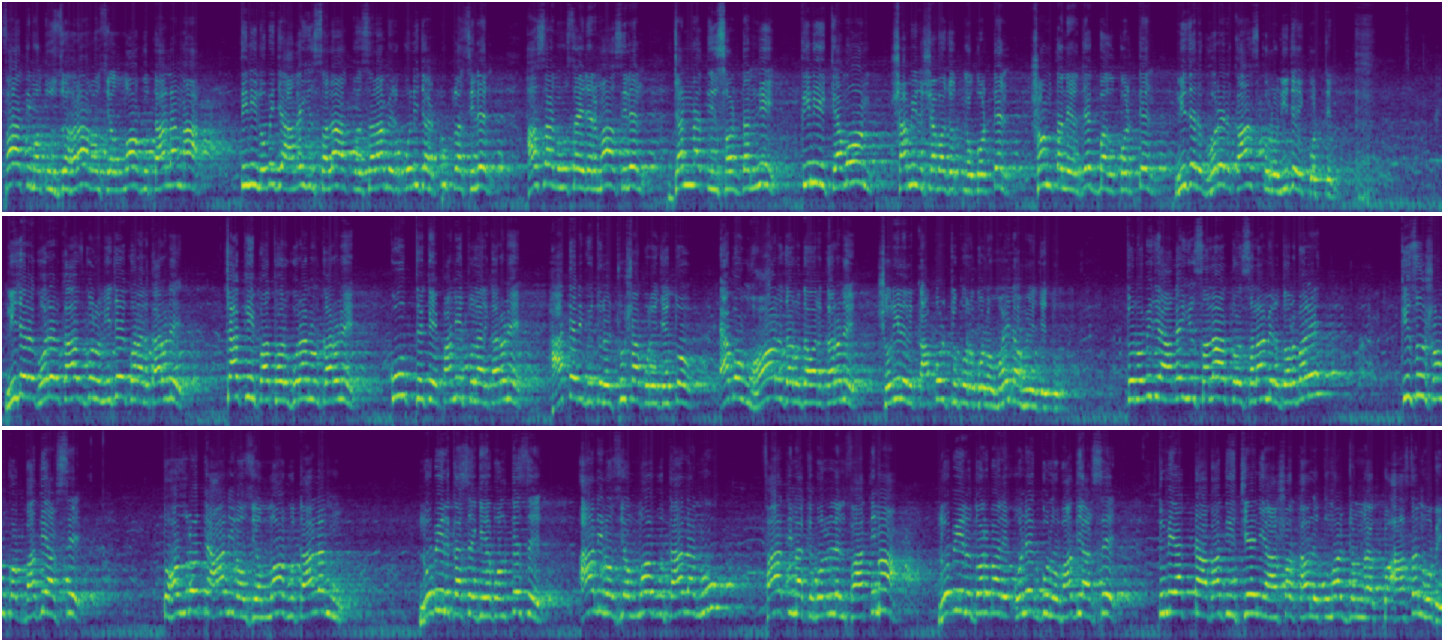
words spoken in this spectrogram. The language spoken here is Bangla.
ফাতিমাতু জহরা তিনি নবীজি আলাইহি সালামের কলিজার টুকরা ছিলেন। হাসান হুসাইনের মা ছিলেন জান্নাতি সর্দান্নি তিনি কেমন স্বামীর সেবা যত্ন করতেন, সন্তানের দেখভাল করতেন, নিজের ঘরের কাজগুলো নিজেই করতেন। নিজের ঘরের কাজগুলো নিজেই করার কারণে, চাকি পাথর ঘোরানোর কারণে, কূপ থেকে পানি তোলার কারণে, হাতের ভিতরে ঠুসা পড়ে যেত এবং ঘর ঝাড়ু দেওয়ার কারণে শরীরের কাপড় চোপড়গুলো ময়লা হয়ে যেত। তো নবীজি আলাইহি সালাত সালামের দরবারে কিছু সংখ্যক বাদী আসছে। তো হজরতে আলী রাজিয়াল্লাহু তাআলাহু নবীর কাছে গিয়ে বলতেছে, আলী রাজিয়াল্লাহু তাআলাহু ফাতিমাকে বললেন, ফাতিমা, নবীর দরবারে অনেকগুলো বাদী আসছে তুমি একটা বাদী চেয়ে নিয়ে আসো, তাহলে তোমার জন্য একটু আসান হবে।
